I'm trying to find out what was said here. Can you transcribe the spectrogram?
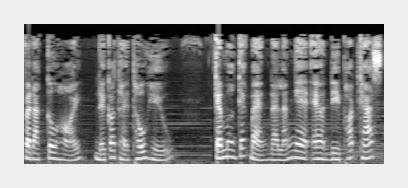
và đặt câu hỏi để có thể thấu hiểu. Cảm ơn các bạn đã lắng nghe L&D Podcast.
